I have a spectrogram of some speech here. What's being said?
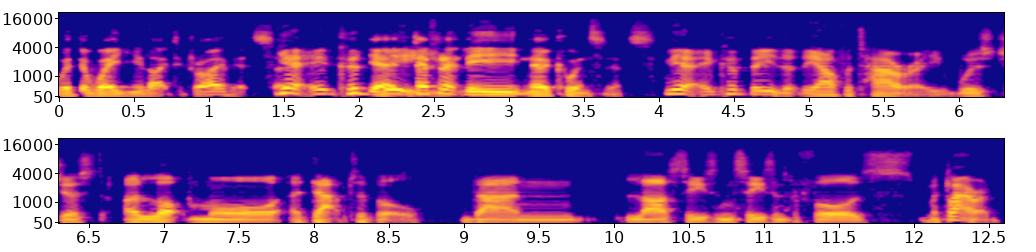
with the way you like to drive it." So. Yeah, it could yeah, be definitely no coincidence. Yeah, it could be that the Alpha Tauri was just a lot more adaptable than last season, season before's McLaren.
